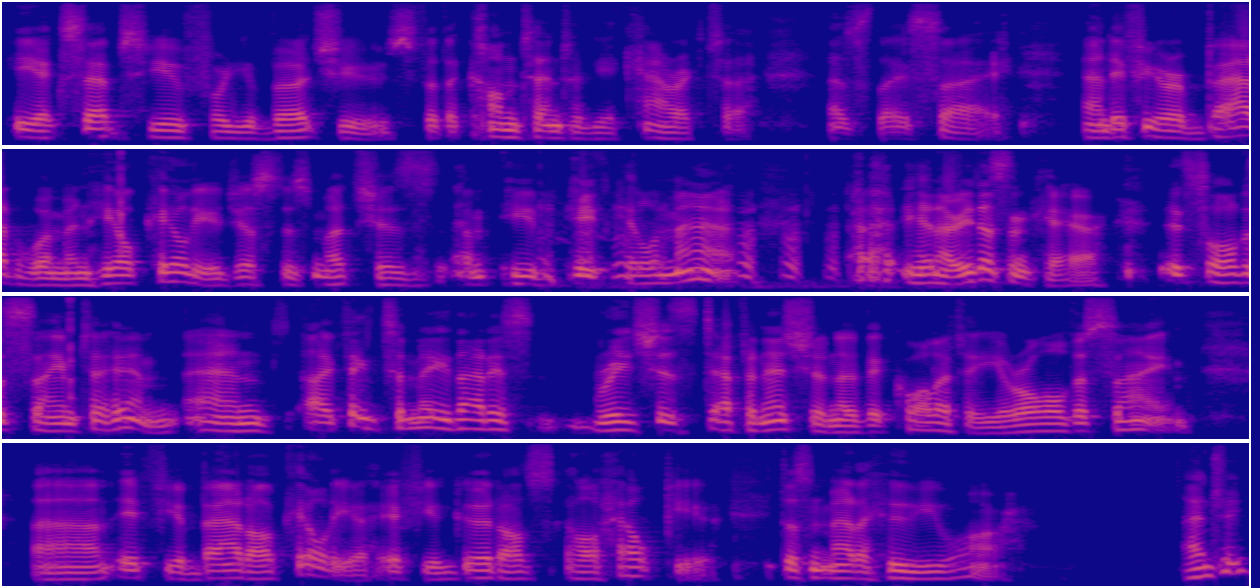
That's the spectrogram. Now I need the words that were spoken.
he accepts you for your virtues, for the content of your character, as they say. And if you're a bad woman, he'll kill you just as much as um, he'd, he'd, kill a man. Uh, you know, he doesn't care. It's all the same to him. And I think to me that is Reacher's definition of equality. You're all the same. Uh, if you're bad, I'll kill you. If you're good, I'll, I'll help you. It doesn't matter who you are. Andrew?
